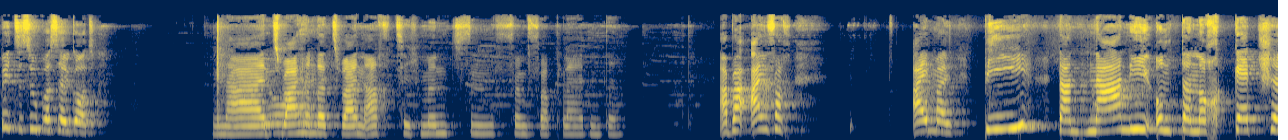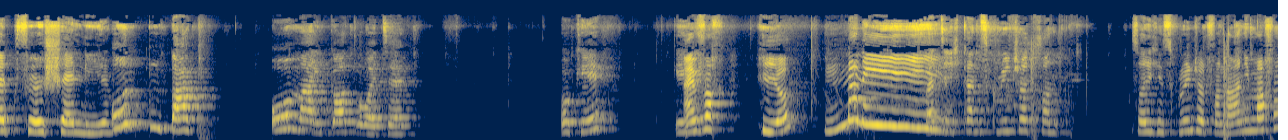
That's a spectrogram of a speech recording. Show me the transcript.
Bitte, Supercell Gott. Nein, Junge. 282 Münzen, fünf verbleibende. Aber einfach einmal B, dann Nani und dann noch Gadget für Shelly. Und ein Bug. Oh mein Gott, Leute. Okay. Geh- Einfach hier Nani. Warte, ich kann einen Screenshot von Soll ich einen Screenshot von Nani machen?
